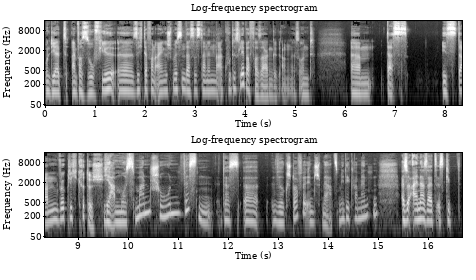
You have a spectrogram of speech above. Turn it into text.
und die hat einfach so viel äh, sich davon eingeschmissen, dass es dann in ein akutes Leberversagen gegangen ist und ähm, das ist dann wirklich kritisch. Ja, muss man schon wissen, dass äh, Wirkstoffe in Schmerzmedikamenten. Also einerseits, es gibt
